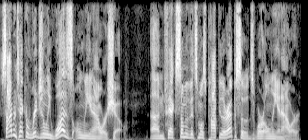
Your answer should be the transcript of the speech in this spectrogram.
Sovereign originally was only an hour show. Um, in fact, some of its most popular episodes were only an hour.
